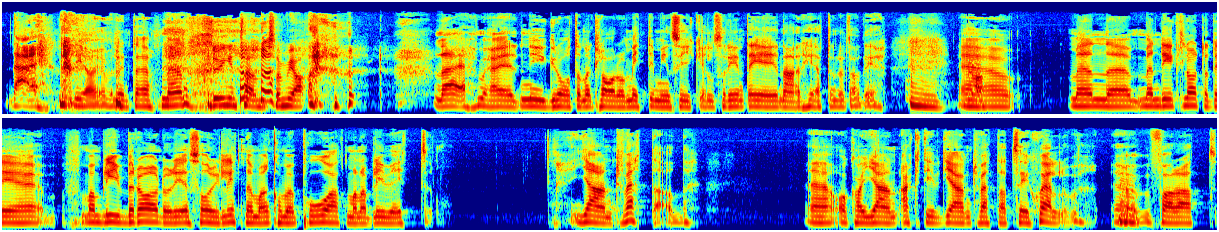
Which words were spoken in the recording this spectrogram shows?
Nej, det gör jag väl inte. Men... Du är ingen tönt som jag. Nej, men jag är nygråten och klar och mitt i min cykel så det är inte i närheten utav det. Mm, Eh, men, eh, men det är klart att det är, man blir berörd och det är sorgligt när man kommer på att man har blivit hjärntvättad. Eh, och har hjärn, aktivt hjärntvättat sig själv. Eh, Mm. För att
